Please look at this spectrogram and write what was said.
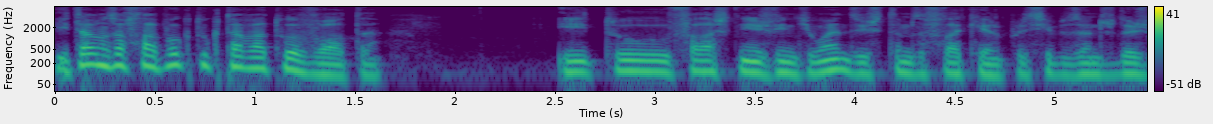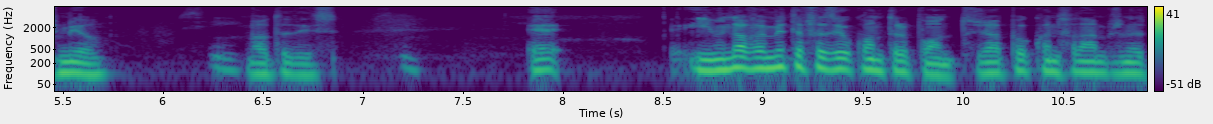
É. E estávamos a falar pouco do que estava à tua volta. E tu falaste que tinhas 21 anos, e estamos a falar aqui no princípio dos anos 2000, Sim. volta disso. É, e novamente a fazer o contraponto. Já há pouco, quando falámos na,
